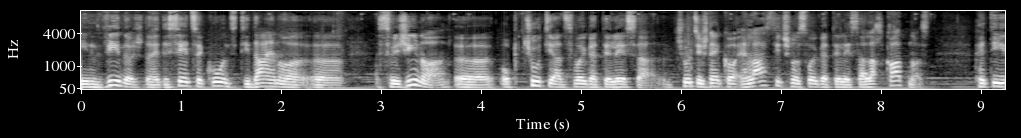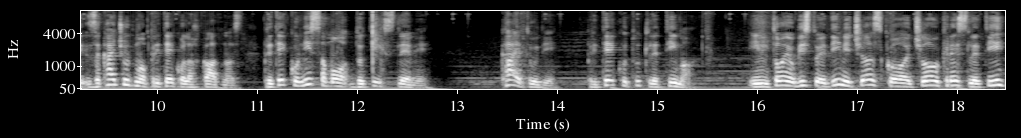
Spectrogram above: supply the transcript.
in vidiš, da je 10 sekund ti dajeno. Uh, Svežino uh, občutja svojega telesa, čutiš neko elastičnost svojega telesa, lahkotnost. Kajti, zakaj čutimo pri teku lahkotnost? Pri teku ni samo dotik s tlemi, kaj tudi, pri teku tudi letimo. In to je v bistvu edini čas, ko človek res leti,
